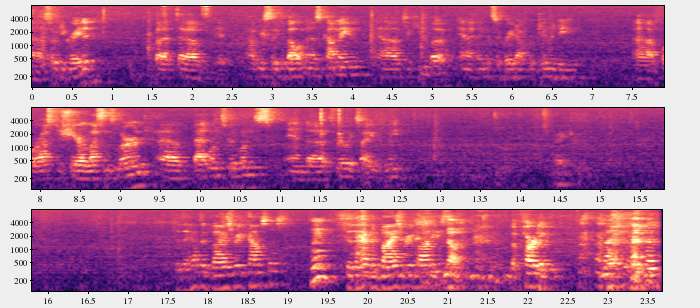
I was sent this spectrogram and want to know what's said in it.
uh, so degraded. But uh, it- obviously, development is coming uh, to Cuba, and I think it's a great opportunity uh, for us to share lessons learned, uh, bad ones, good ones, and uh, it's really exciting to me. Very Do they have advisory councils? Hmm? Do they have advisory bodies? No. The party. But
